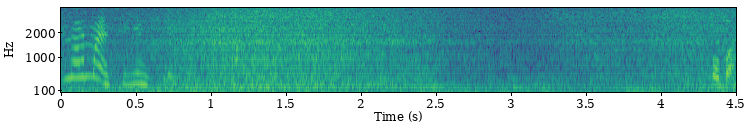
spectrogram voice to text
Ну, нормально, сидим, сидим. Оба.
